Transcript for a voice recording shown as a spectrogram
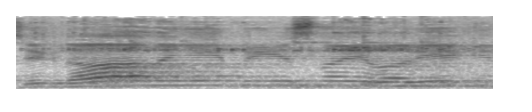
Всегда, ныне и присно, и во веки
